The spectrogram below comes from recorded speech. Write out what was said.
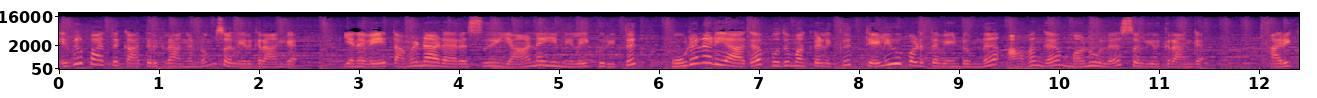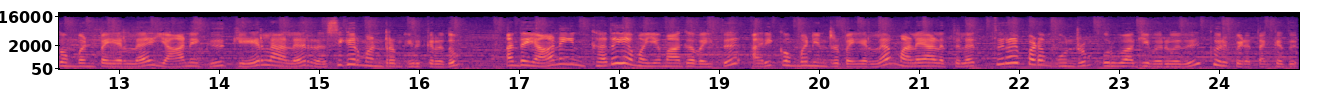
எதிர்பார்த்து காத்திருக்கிறாங்கன்னும் சொல்லியிருக்கிறாங்க. எனவே தமிழ்நாடு அரசு யானையின் நிலை குறித்து உடனடியாக பொதுமக்களுக்கு தெளிவுபடுத்த வேண்டும்னு அவங்க மனுல சொல்லியிருக்கிறாங்க. அரிக்கொம்பன் பெயர்ல யானைக்கு கேரளால ரசிகர் மன்றம் இருக்கிறதும் அந்த யானையின் கதையை மையமாக வைத்து அரிக்கொம்பன் என்ற பெயர்ல மலையாளத்துல திரைப்படம் ஒன்றும் உருவாகி வருவது குறிப்பிடத்தக்கது.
